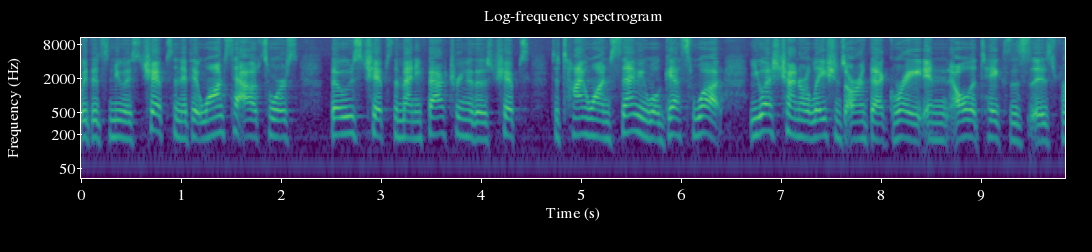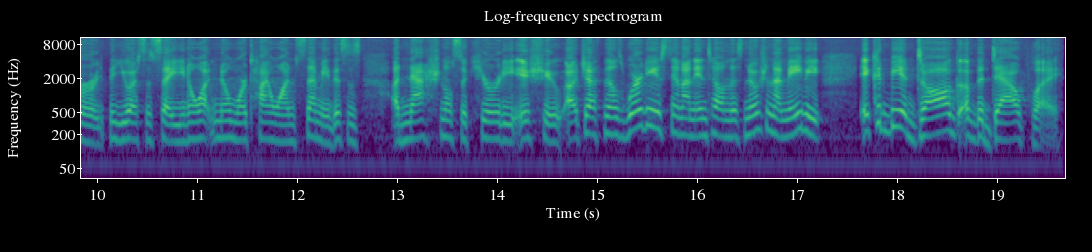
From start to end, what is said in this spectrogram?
with its newest chips. And if it wants to outsource those chips, the manufacturing of those chips to Taiwan Semi, well, guess what? U.S.-China relations aren't that great, and all it takes is, is for the U.S. to say, you know what, no more Taiwan Semi. This is a national security issue. Uh, Jeff Mills, where do you stand on Intel and this notion that maybe it could be a dog of the Dow play?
